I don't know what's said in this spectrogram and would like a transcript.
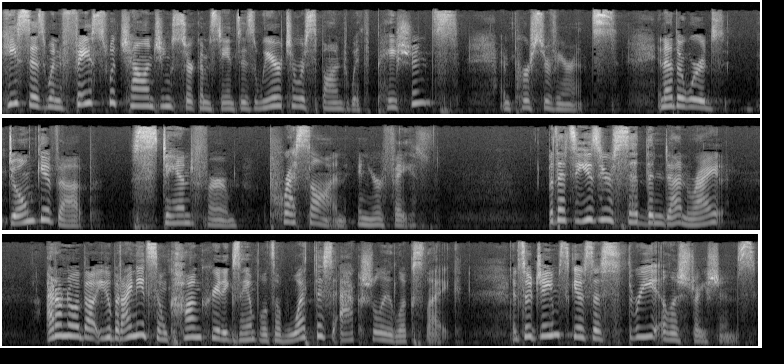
He says, when faced with challenging circumstances, we are to respond with patience and perseverance. In other words, don't give up, stand firm, press on in your faith. But that's easier said than done, right? I don't know about you, but I need some concrete examples of what this actually looks like. And so James gives us three illustrations.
